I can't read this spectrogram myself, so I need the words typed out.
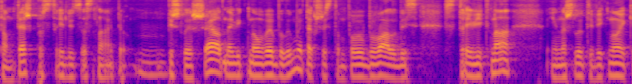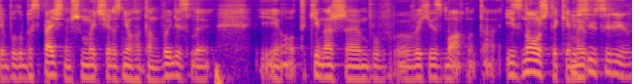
там теж прострілюється снайпер. Mm. Пішли ще одне вікно вибили. Ми так щось там повибивали десь з три вікна і знайшли те вікно, яке було безпечним, що ми через нього там вилізли. І от такий наш е, був вихід з Бахмута. І знову ж таки, ми всі вціліли.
